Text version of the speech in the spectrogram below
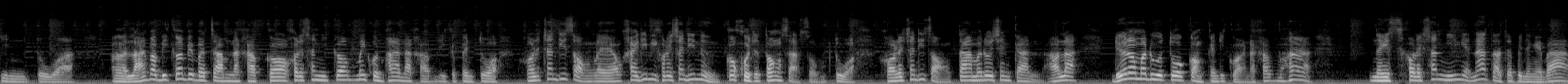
กินตัวร้านบาร์บีคอนเป็นประจำนะครับก็คอลเลคชันนี้ก็ไม่ควรพลาดนะครับนี่ก็เป็นตัวคอลเลคชันที่ 2 แล้ว ใครที่มีคอลเลคชันที่ 1 ก็ควรจะต้องสะสมตัวคอลเลคชันที่ 2 ตามมาด้วยเช่นกัน เอาล่ะ เดี๋ยวเรามาดูตัวกล่องกันดีกว่านะครับว่าในคอลเลกชันนี้เนี่ยหน้าตาจะเป็นยังไงบ้าง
